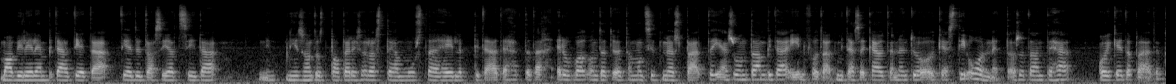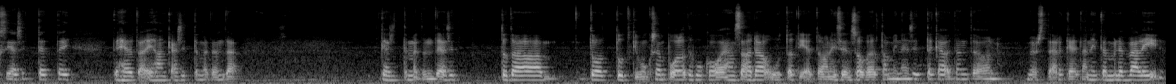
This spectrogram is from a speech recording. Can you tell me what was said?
maanviljelijän pitää tietää tietyt asiat siitä niin, niin sanotusta paperisodasta ja muusta, ja heille pitää tehdä tätä edunvalvontatyötä, mutta sitten myös päättäjien suuntaan pitää infota, että mitä se käytännön työ oikeasti on, että osataan tehdä oikeita päätöksiä sitten, ettei tehdä jotain ihan käsittämätöntä, käsittämätöntä. ja sitten tota, tutkimuksen puolelta koko ajan saadaan uutta tietoa, niin sen soveltaminen sitten käytäntöön on myös tärkeää. Niin tämmöinen väli,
